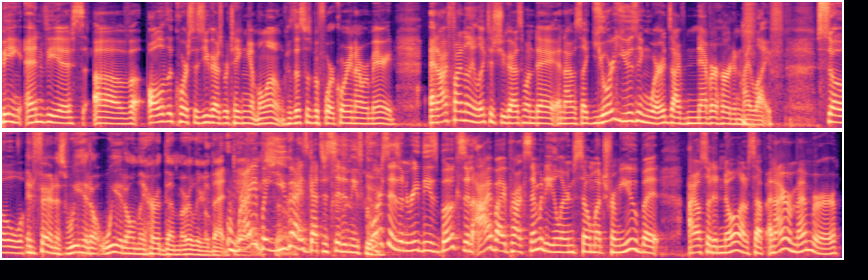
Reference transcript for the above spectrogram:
being envious of all of the courses you guys were taking at Malone because this was before Corey and I were married. And I finally looked at you guys one day and I was like, "You're using words I've never heard in my life." So In fairness, we had we had only heard them earlier that day. Right, but so- you guys got to sit in these courses and read these books, and I, by proximity, learned so much from you. But I also didn't know a lot of stuff. And I remember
